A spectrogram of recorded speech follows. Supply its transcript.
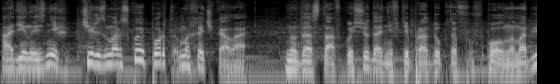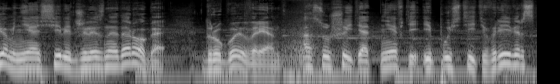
Один из них через морской порт Махачкала. Но доставку сюда нефтепродуктов в полном объеме не осилит железная дорога. Другой вариант – осушить от нефти и пустить в реверс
